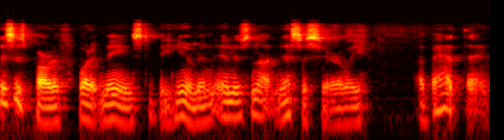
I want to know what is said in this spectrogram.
This is part of what it means to be human and is not necessarily a bad thing.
